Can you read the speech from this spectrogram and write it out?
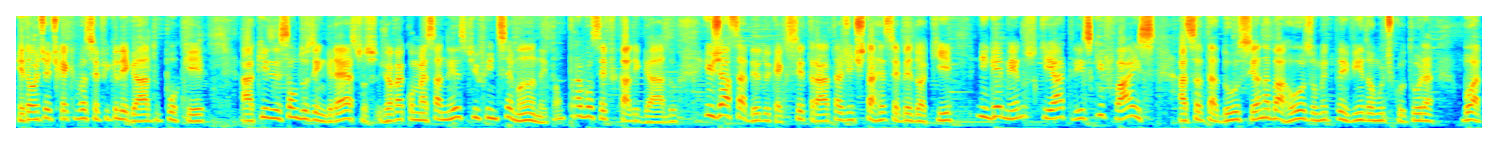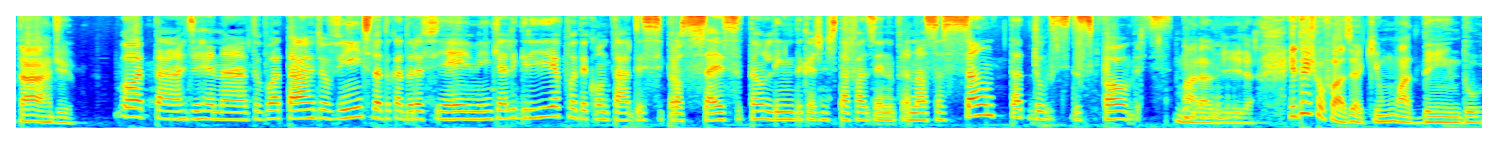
Então a gente quer que você fique ligado, porque a aquisição dos ingressos já vai começar neste fim de semana. Então, para você ficar ligado e já saber do que é que se trata, a gente está recebendo aqui ninguém menos que a atriz que faz a Santa Dulce, Ana Barroso. Muito bem-vinda ao Multicultura. Boa tarde. Boa tarde, Renato. Boa tarde, ouvintes da Educadora FM. Que alegria poder contar desse processo tão lindo que a gente está fazendo para nossa Santa Dulce dos Pobres. Maravilha. E deixa eu fazer aqui um adendo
